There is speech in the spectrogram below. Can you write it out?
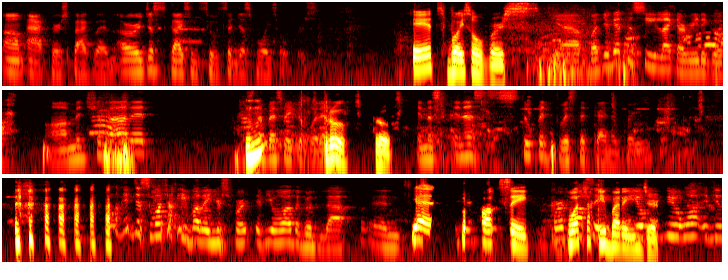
um actors back then or just guys in suits and just voiceovers? It's voiceovers. Yeah, but you get to see like a really good homage about it. It's the Mhm. best way to put it. True, true. In a in a stupid twisted kind of way. okay, just watch Akiba Rangers for if you want a good laugh and Yeah, for fuck's sake. For Watch fuck's sake, Akiba if you- If you, want, if you,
